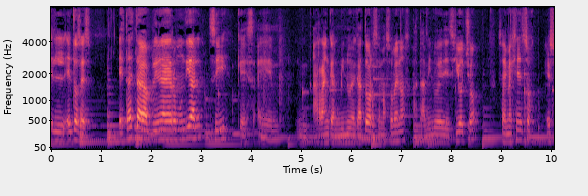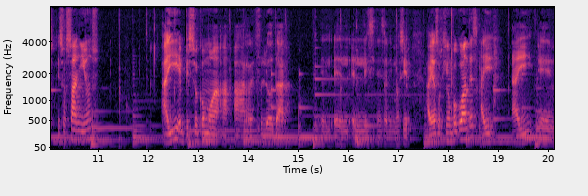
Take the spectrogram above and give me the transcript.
entonces, está esta Primera Guerra Mundial, ¿sí? Que eh, arranca en 1914 más o menos, hasta 1918. O sea, imagínense esos, esos años, ahí empezó como a, reflotar, el, existencialismo. Es decir, había surgido un poco antes, ahí, ahí eh,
